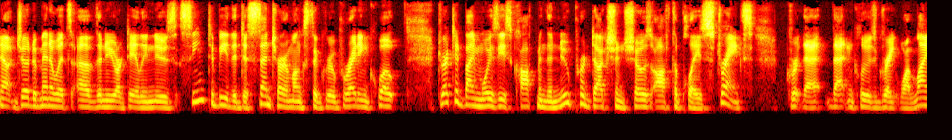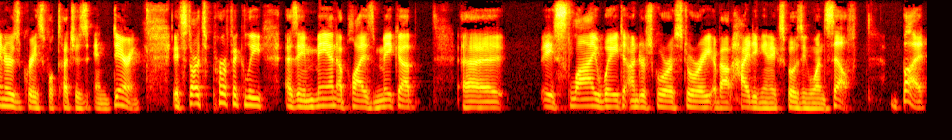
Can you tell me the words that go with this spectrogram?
Now, Joe Dziemianowicz of the New York Daily News seemed to be the dissenter amongst the group, writing, quote, directed by Moises Kaufman, the new production shows off the play's strengths, that that includes great one-liners, graceful touches, and daring. It starts perfectly as a man applies makeup, uh, a sly way to underscore a story about hiding and exposing oneself. But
